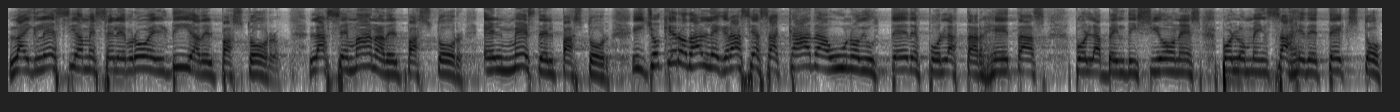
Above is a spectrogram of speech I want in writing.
la iglesia me celebró el día del pastor, la semana del pastor, el mes del pastor. Y yo quiero darle gracias a cada uno de ustedes por las tarjetas, por las bendiciones, por los mensajes de texto,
